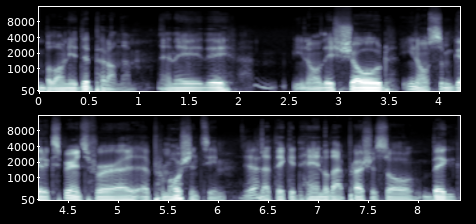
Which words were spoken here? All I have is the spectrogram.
Bologna did put on them. And they, they you know, they showed, you know, some good experience for a, a promotion team Yeah. that they could handle that pressure. So big,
